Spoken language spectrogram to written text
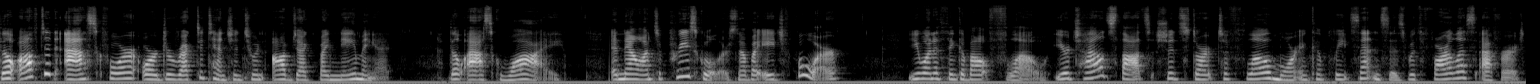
They'll often ask for or direct attention to an object by naming it. They'll ask why. And now on to preschoolers. Now, by age four, you want to think about flow. Your child's thoughts should start to flow more in complete sentences with far less effort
